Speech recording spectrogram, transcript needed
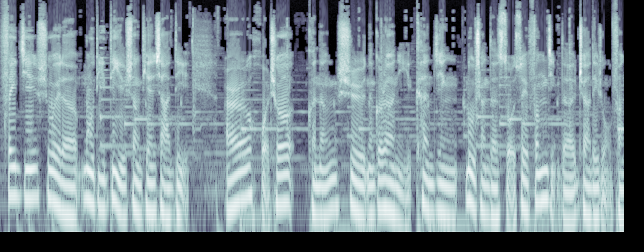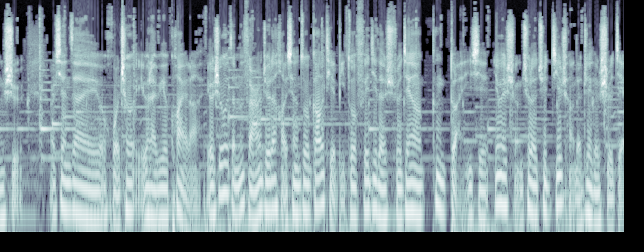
飞机是为了目的地上天下地，而火车可能是能够让你看尽路上的琐碎风景的这样的一种方式。而现在火车也越来越快了，有时候咱们反而觉得好像坐高铁比坐飞机的时间要更短一些，因为省去了去机场的这个时间。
